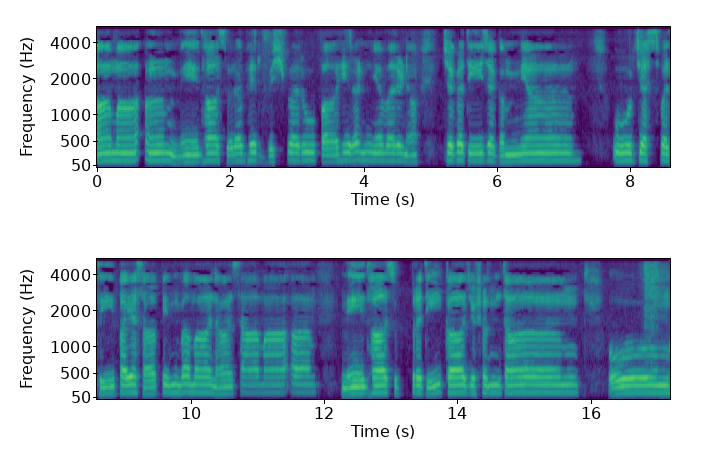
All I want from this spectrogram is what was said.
आमा मेधासुरभिर्विश्वरूपा हिरण्यवर्णा जगति जगम्या। ऊर्जस्वती पयसा पिन्वमाना सा मा आं मेधा सुप्रतीकाजुषन्ताम्। ॐ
